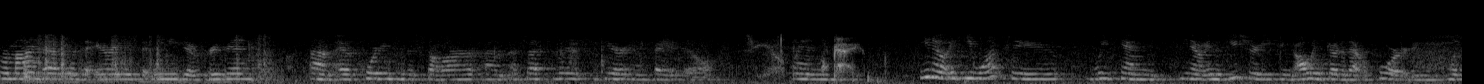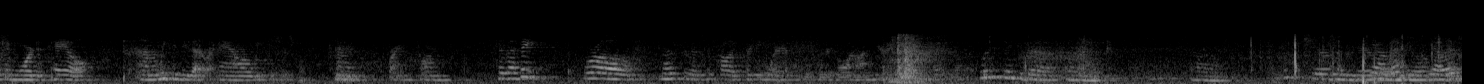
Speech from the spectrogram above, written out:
remind us of the areas that we need to improve in, um, according to the STAR, um, assessment here in Fayetteville. And, you know, if you want to, we can, you know, in the future, you can always go to that report and look in more detail. Um, we could do that right now, or we could just kind of brainstorm. Because I think we're all, most of us are probably pretty aware of things that are going on here. What do you think about, um, um, chairs over there? Yeah, let's, yeah, let's,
